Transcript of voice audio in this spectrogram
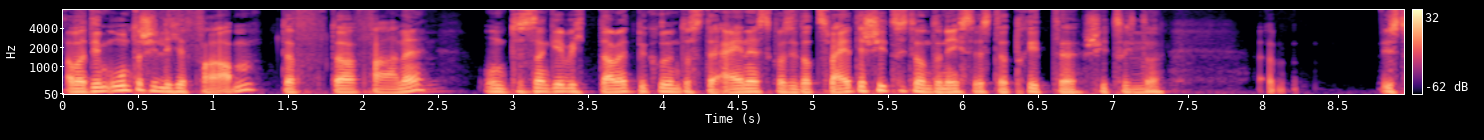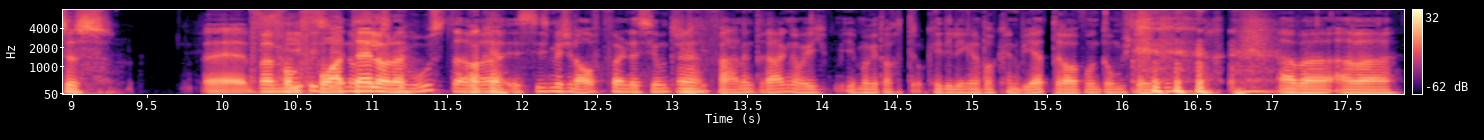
Aber die haben unterschiedliche Farben der, der Fahne und das ist angeblich damit begründet, dass der eine ist quasi der zweite Schiedsrichter und der nächste ist der dritte Schiedsrichter. Ähm, Ist das äh, vom Vorteil oder? nicht bewusst, aber Okay. es ist mir schon aufgefallen, dass sie unterschiedliche Fahnen tragen, aber ich, ich habe mir gedacht, okay, die legen einfach keinen Wert drauf unter Umständen. aber aber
